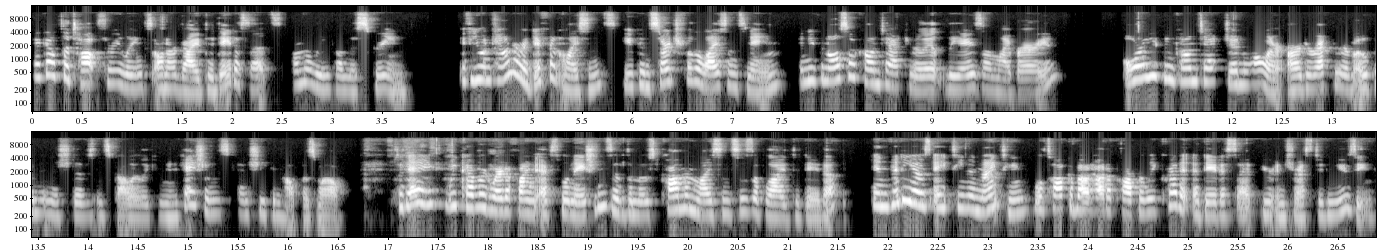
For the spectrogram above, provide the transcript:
check out the top three links on our guide to datasets on the link on this screen. If you encounter a different license, you can search for the license name, and you can also contact your liaison librarian, or you can contact Jen Waller, our Director of Open Initiatives and Scholarly Communications, and she can help as well. Today, we covered where to find explanations of the most common licenses applied to data, in videos 18 and 19, we'll talk about how to properly credit a dataset you're interested in using.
